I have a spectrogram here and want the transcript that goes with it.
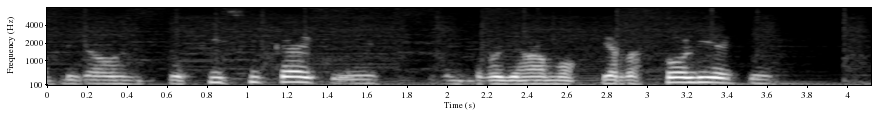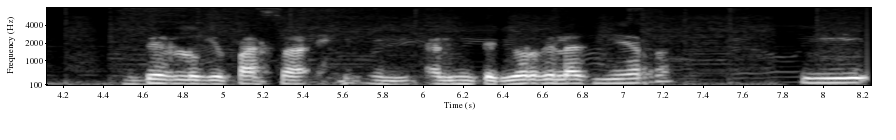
aplicado en geofísica, que es lo que llamamos tierra sólida, que es ver lo que pasa al interior de la Tierra, y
